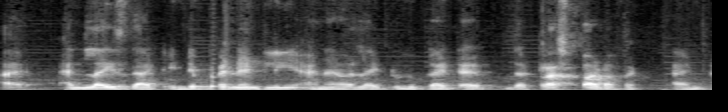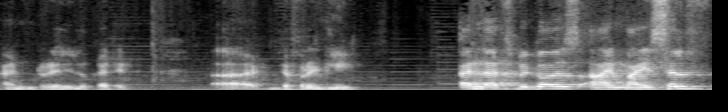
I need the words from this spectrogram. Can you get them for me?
I analyze that independently, and I like to look at uh, the trust part of it and, and really look at it uh, differently. And that's because I myself uh,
